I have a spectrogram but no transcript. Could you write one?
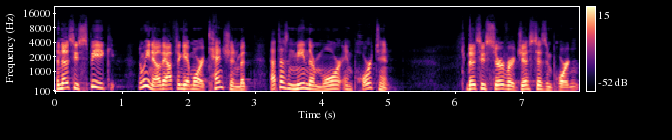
And those who speak, we know they often get more attention, but that doesn't mean they're more important. Those who serve are just as important.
